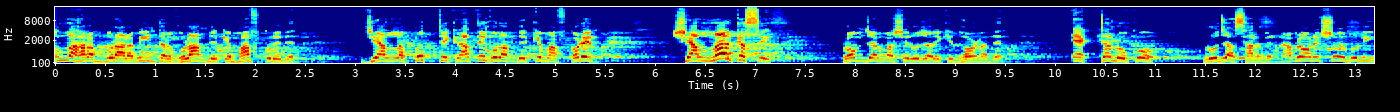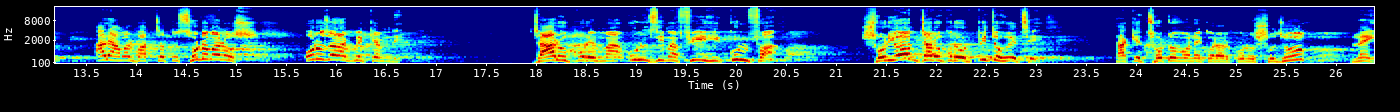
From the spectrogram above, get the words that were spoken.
আল্লাহ রাব্বুল আলমিন তার গোলামদেরকে মাফ করে দেন। যে আল্লাহ প্রত্যেক রাতে গোলামদেরকে মাফ করেন, সে আল্লাহর কাছে রমজান মাসে রোজা রেখে ধর্ণা দেন। একটা লোকও রোজা ছাড়বেন না। আমরা অনেক সময় বলি, আরে আমার বাচ্চা তো ছোট মানুষ, ও রোজা রাখবে কেমনে? যার উপরে মা উলজিমা ফিহি কুলফা, শরীয়ত যার উপরে অর্পিত হয়েছে, তাকে ছোট মনে করার কোনো সুযোগ নেই।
